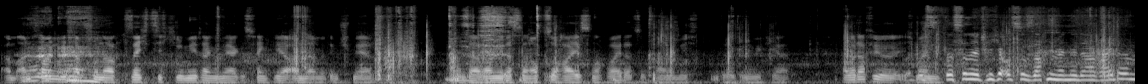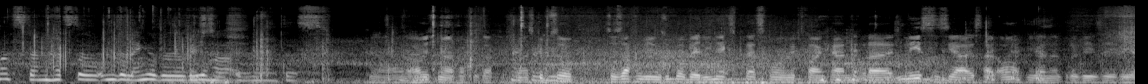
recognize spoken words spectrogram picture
am Anfang und ich habe schon nach 60 Kilometern gemerkt, es fängt wieder an da mit dem Schmerz. Und da war mir das dann auch zu heiß, noch weiterzufahren und nicht direkt umgekehrt. Aber dafür, ich meine, Das, das sind natürlich auch so Sachen, wenn du da weitermachst, dann hast du umso längere Reha. Also das, Genau, da habe ich mir einfach gesagt, ich meine, es gibt so, so Sachen wie den Super Berlin Express, wo man mitfahren kann. Oder nächstes Jahr ist halt auch noch wieder eine Brevet-Serie.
